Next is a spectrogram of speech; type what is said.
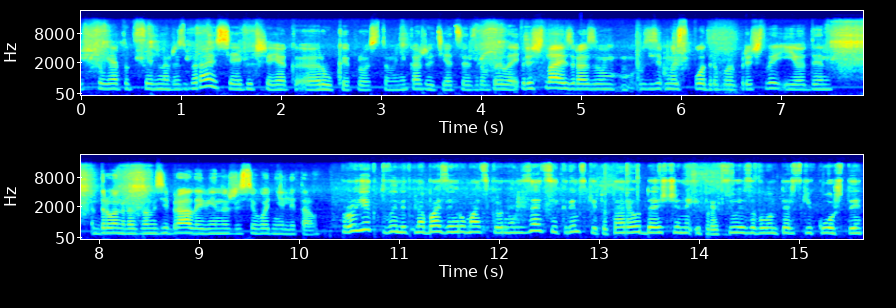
що я тут сильно розбираюся, я більше як е, руки просто. Мені кажуть, я це зробила. Прийшла і зразу ми з подругою прийшли і один дрон разом зібрали. і Він уже сьогодні літав. Проєкт виник на базі громадської організації Кримські татари Одещини і працює за волонтерські кошти.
